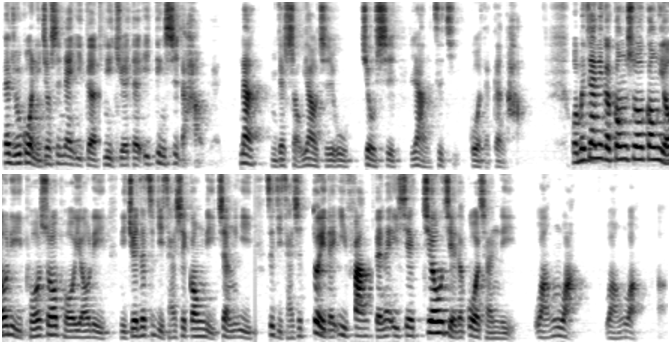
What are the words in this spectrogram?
那如果你就是那一个你觉得一定是的好人，那你的首要之务就是让自己过得更好。我们在那个公说公有理，婆说婆有理，你觉得自己才是公理正义，自己才是对的一方的那一些纠结的过程里，往往往往啊，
